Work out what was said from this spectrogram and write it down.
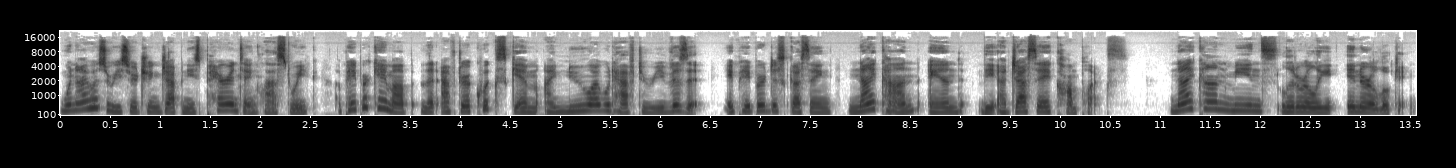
When I was researching Japanese parenting last week, a paper came up that after a quick skim, I knew I would have to revisit. A paper discussing Naikan and the Ajase complex. Naikan means literally inner looking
